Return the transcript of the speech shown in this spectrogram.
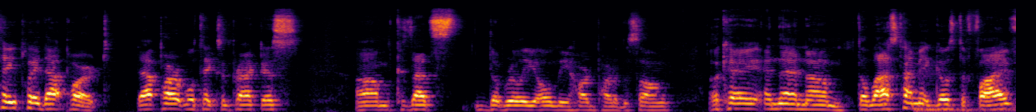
That's how you play that part. That part will take some practice, because um, that's the really only hard part of the song. Okay, and then um, the last time it goes to five,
